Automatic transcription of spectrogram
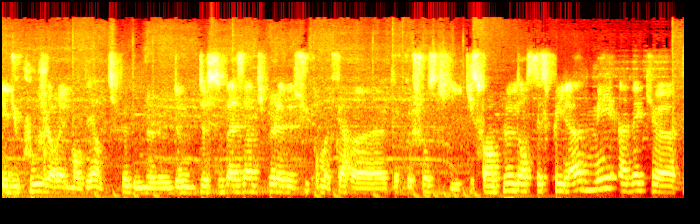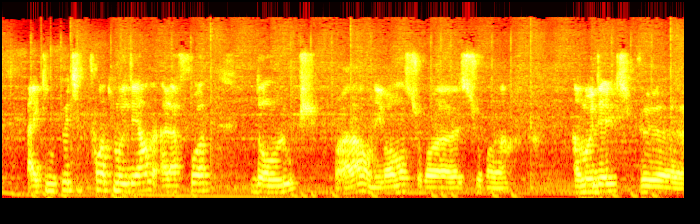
Et du coup, je leur ai demandé un petit peu de, se baser un petit peu là-dessus pour me faire euh, quelque chose qui, soit un peu dans cet esprit-là, mais avec, avec une petite pointe moderne à la fois dans le look. On est vraiment sur, euh, sur un, modèle qui peut euh,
